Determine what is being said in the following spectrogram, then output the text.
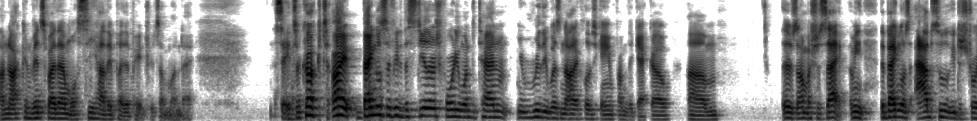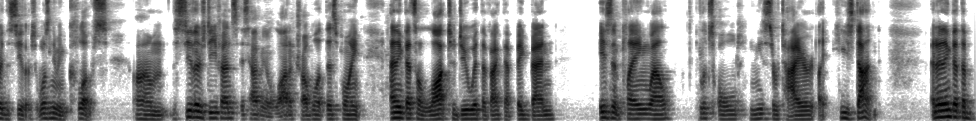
I'm not convinced by them. We'll see how they play the Patriots on Monday. The Saints are cooked. All right, Bengals defeated the Steelers 41 to 10. It really was not a close game from the get go. Um, there's not much to say. I mean, the Bengals absolutely destroyed the Steelers. It wasn't even close. Um, the Steelers defense is having a lot of trouble at this point. I think that's a lot to do with the fact that Big Ben isn't playing well. He looks old. He needs to retire. Like he's done. And I think that the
